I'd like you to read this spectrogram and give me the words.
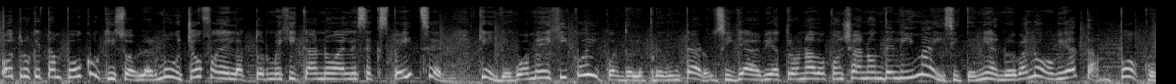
Otro que tampoco quiso hablar mucho fue el actor mexicano Alex Spitzer, quien llegó a México y cuando le preguntaron si ya había tronado con Shannon de Lima y si tenía nueva novia, tampoco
